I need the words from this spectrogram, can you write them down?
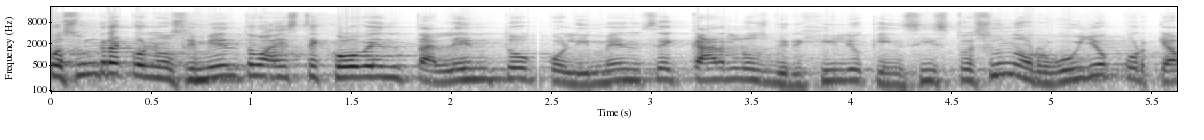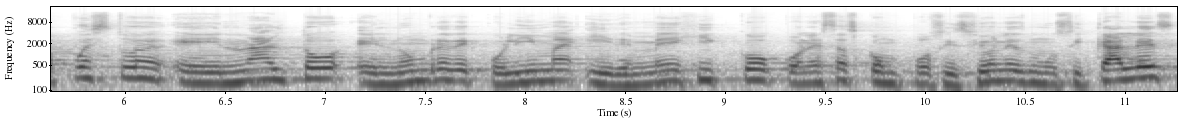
Pues un reconocimiento a este joven talento colimense, Carlos Virgilio, que insisto, es un orgullo porque ha puesto en alto el nombre de Colima y de México con estas composiciones musicales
